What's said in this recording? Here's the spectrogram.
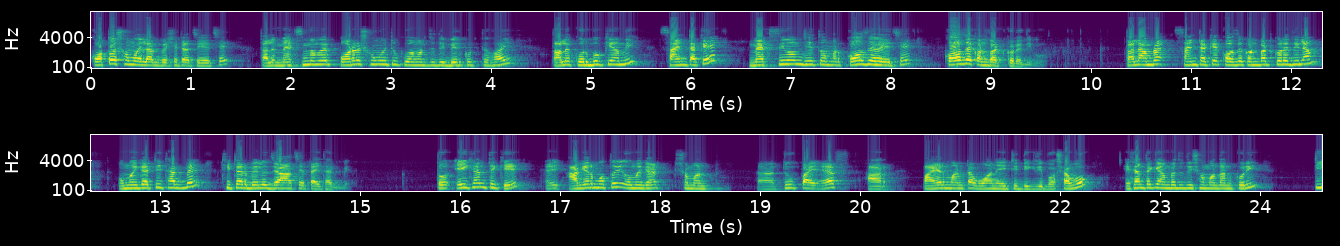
কত সময় লাগবে সেটা চেয়েছে, তাহলে ম্যাক্সিমামের পরের সময়টুকু আমার যদি বের করতে হয়, তাহলে করব কি আমি? সাইনটাকে ম্যাক্সিমাম যেহেতু আমার কজে হয়েছে কজে কনভার্ট করে দিব। তাহলে আমরা সাইনটাকে কজে কনভার্ট করে দিলাম ওমেগাটি থাকবে থিটার ভ্যালু যা আছে তাই থাকবে। তো এইখান থেকে এই আগের মতোই ওমেগাট সমান টু পাই এফ আর পায়ের মানটা ওয়ান এইটি ডিগ্রি বসাবো। এখান থেকে আমরা যদি সমাধান করি টি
